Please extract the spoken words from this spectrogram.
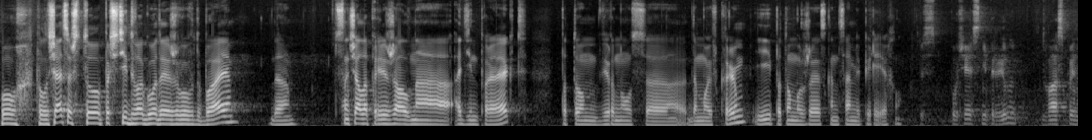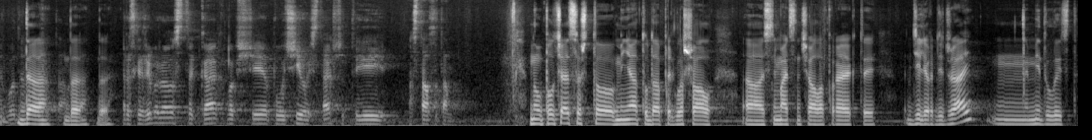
Ох, получается, что почти два года я живу в Дубае, да. Сначала приезжал на один проект, потом вернулся домой в Крым и потом уже с концами переехал. То есть, получается, непрерывно два с половиной года? Да, там. да, да. Расскажи, пожалуйста, как вообще получилось так, что ты остался там? Ну, получается, что меня туда приглашал э, снимать сначала проекты дилер DJI, Middle East,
